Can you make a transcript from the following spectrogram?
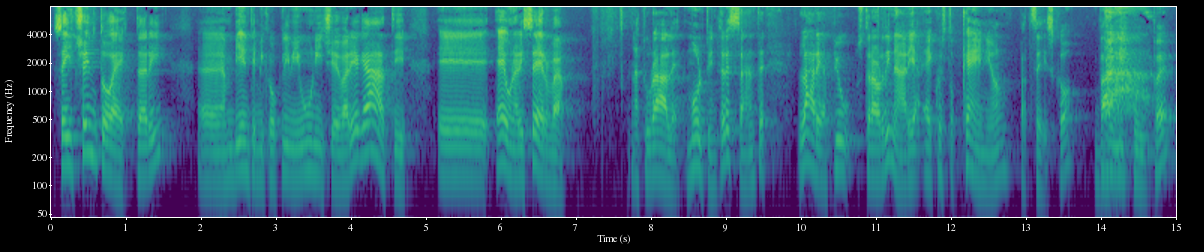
600 ettari eh, ambienti e microclimi unici e variegati, e è una riserva naturale molto interessante. L'area più straordinaria è questo canyon pazzesco, Valli Cupe,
